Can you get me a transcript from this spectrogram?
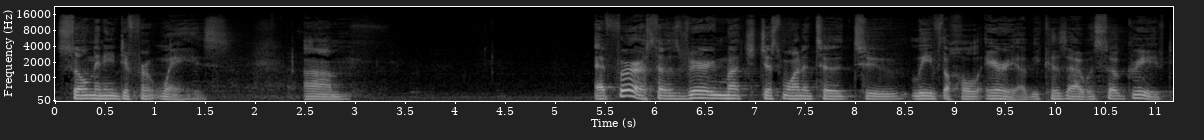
so many different ways. Um, at first, I was very much just wanted to, to leave the whole area because I was so grieved.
